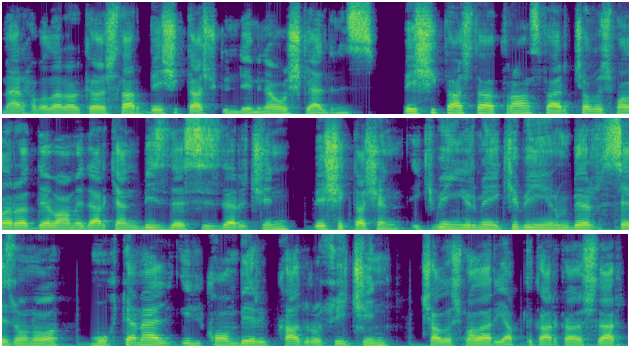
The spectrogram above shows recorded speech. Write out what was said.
Merhabalar arkadaşlar. Beşiktaş gündemine hoş geldiniz. Beşiktaş'ta transfer çalışmaları devam ederken biz de sizler için Beşiktaş'ın 2020-2021 sezonu muhtemel ilk 11 kadrosu için çalışmalar yaptık arkadaşlar.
